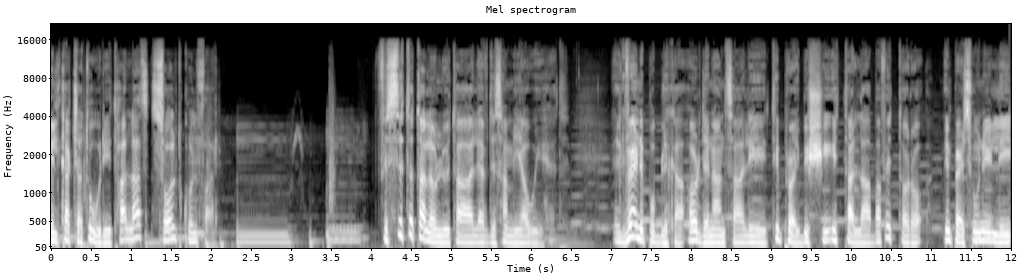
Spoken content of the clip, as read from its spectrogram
Bil-kaċċaturi tħallas solt kull far. Fis-6 tal-Lulju tal-1901, il-Gvern ippubblika ordinanza li tipprojbixxi it-tallaba fit-toroq minn persuni li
